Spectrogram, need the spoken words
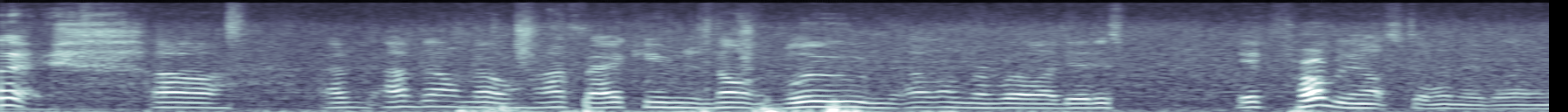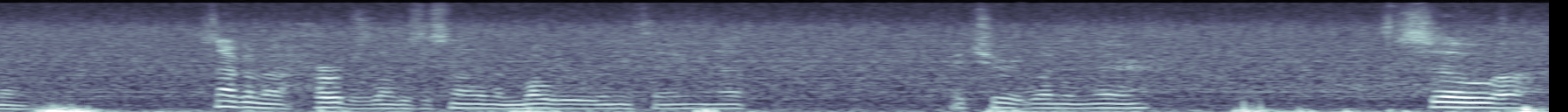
Okay. Uh, I, I don't know. I vacuumed and all blew. I don't remember what I did. It's it's probably not still in there, but I don't know. It's not gonna hurt as long as it's not in the motor or anything. And I made sure it wasn't in there. So. Uh,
